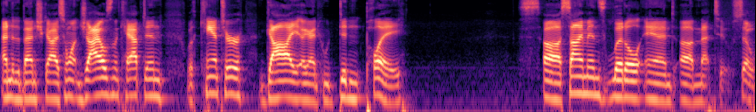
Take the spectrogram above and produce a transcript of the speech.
end of the bench guys. So I want Giles and the captain with Kanter, Guy again who didn't play, uh, Simons, Little, and uh, Metu. So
